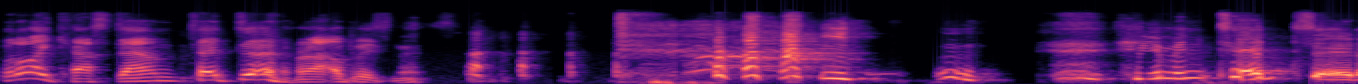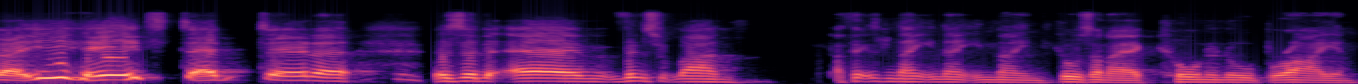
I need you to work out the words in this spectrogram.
But I cast down Ted Turner out of business. Him and Ted Turner. He hates Ted Turner. There's an um, Vince McMahon. I think it's 1999. He goes on a Conan O'Brien,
